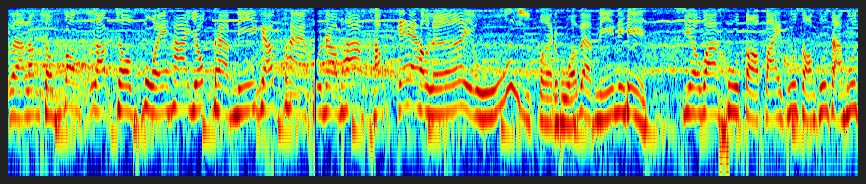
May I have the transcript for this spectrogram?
เวลารับชมต้องรับชมมวย 5 ยกแบบนี้ครับแม่คุณภาพครับแก้วเลยอู้ยเปิดหัวแบบนี้นี่ เชื่อว่าคู่ต่อไปคู่ 2 คู่ 3 คู่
